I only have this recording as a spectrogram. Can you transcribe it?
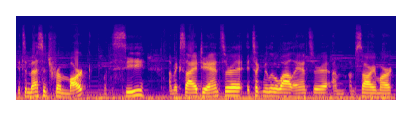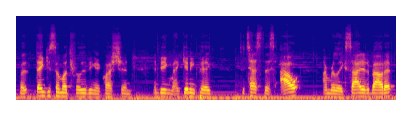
It's a message from Marc with a C. I'm excited to answer it. It took me a little while to answer it. I'm, I'm sorry, Marc, but thank you so much for leaving a question and being my guinea pig to test this out. I'm really excited about it.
